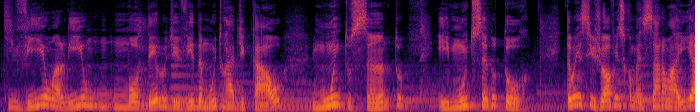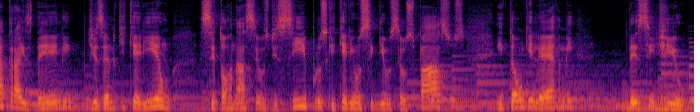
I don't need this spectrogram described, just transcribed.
que viam ali um, um modelo de vida muito radical, muito santo e muito sedutor. Então esses jovens começaram a ir atrás dele, dizendo que queriam se tornar seus discípulos, que queriam seguir os seus passos. Então Guilherme decidiu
